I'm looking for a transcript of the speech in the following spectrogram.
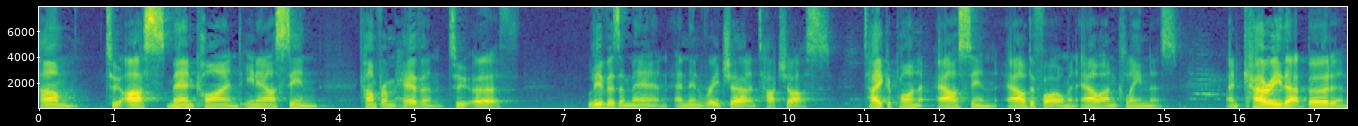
come to us, mankind, in our sin come from heaven to earth, live as a man, and then reach out and touch us, take upon our sin, our defilement, our uncleanness, and carry that burden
